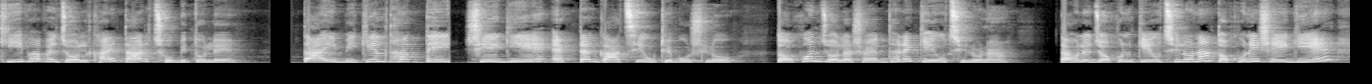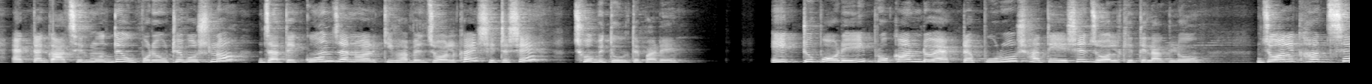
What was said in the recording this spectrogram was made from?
কীভাবে জল খায় তার ছবি তোলে। তাই বিকেল থাকতেই সে গিয়ে একটা গাছে উঠে বসল। তখন জলাশয়ের ধারে কেউ ছিল না। তাহলে যখন কেউ ছিল না, তখনই সে গিয়ে একটা গাছের মধ্যে উপরে উঠে বসল, যাতে কোন জানোয়ার কীভাবে জল খায় সেটা সে ছবি তুলতে পারে। একটু পরেই প্রকাণ্ড একটা পুরুষ হাতি এসে জল খেতে লাগল। জল খাচ্ছে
